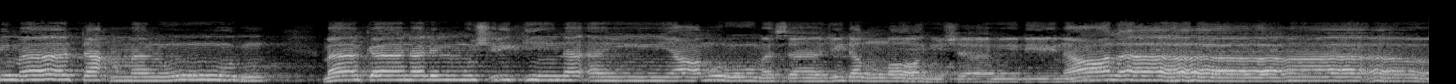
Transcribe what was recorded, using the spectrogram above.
بما تعملون. ما كان للمشركين أن يعمروا مساجد الله شاهدين على أنفسهم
